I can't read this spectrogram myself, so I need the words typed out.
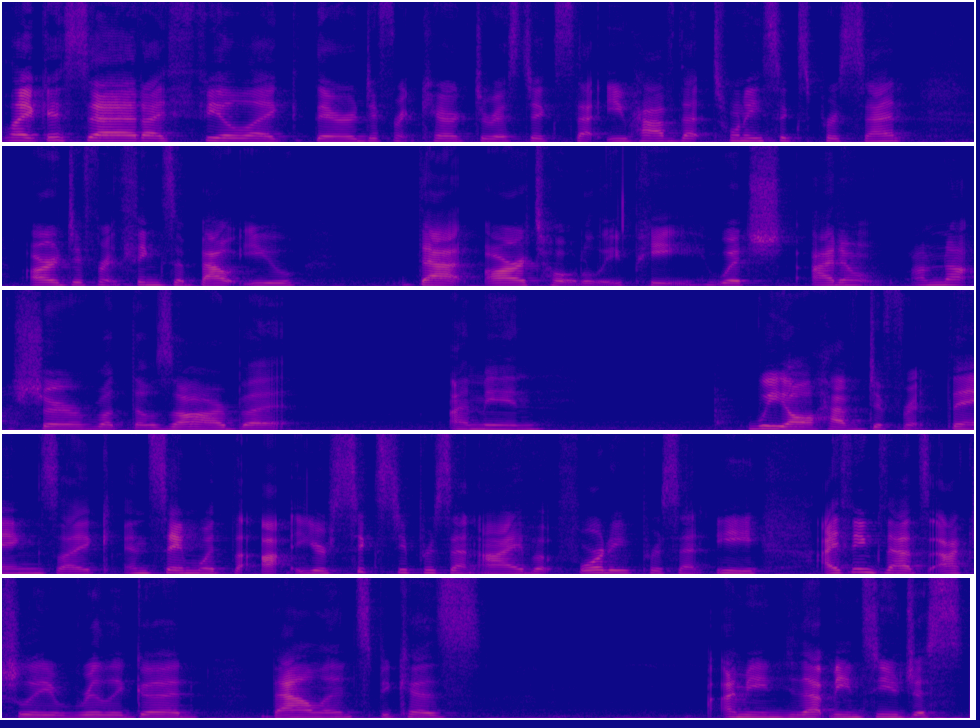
like I said, I feel like there are different characteristics that you have that 26% are different things about you that are totally P, which I don't, I'm not sure what those are, but I mean, we all have different things like and same with the you're 60% I but 40% E. I think that's actually a really good balance because I mean, that means you just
